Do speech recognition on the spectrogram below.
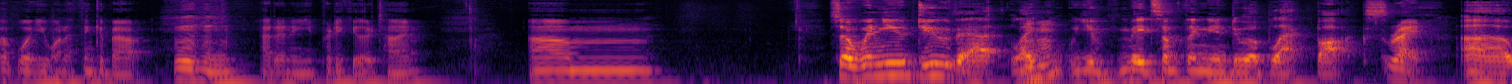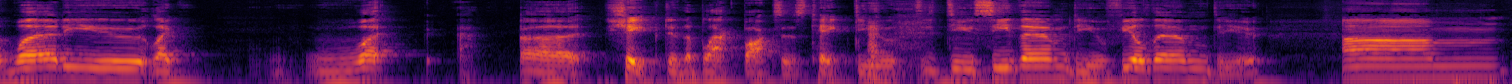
of what you want to think about at any particular time. Um, So when you do that, like you've made something into a black box, right. Uh, what do you like? What uh, shape do the black boxes take? Do you do you see them? Do you feel them? Do you? Um,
